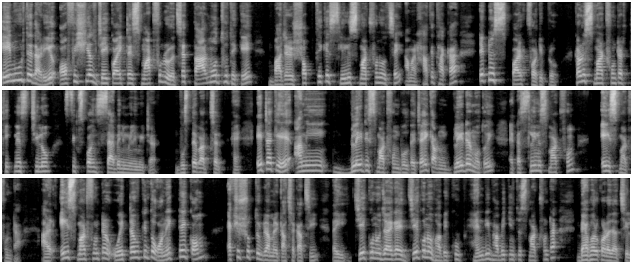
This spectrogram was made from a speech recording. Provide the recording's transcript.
এই মুহূর্তে দাঁড়িয়ে অফিসিয়াল যে কয়েকটা স্মার্টফোন রয়েছে, তার মধ্য থেকে বাজারের সব থেকে স্লিম স্মার্টফোন হচ্ছে আমার হাতে থাকা টেকনো স্পার্ক ফর্টি প্রো কারণ স্মার্টফোনটার থিকনেস ছিল সিক্স পয়েন্ট সেভেন মিলিমিটার বুঝতে পারছেন? হ্যাঁ এটাকে আমি ব্লেড স্মার্টফোন বলতে চাই, কারণ ব্লেডের মতোই একটা স্লিম স্মার্টফোন এই স্মার্টফোনটা আর এই স্মার্টফোনটার ওয়েটটাও কিন্তু অনেকটাই কম, একশো সত্তর গ্রামের কাছাকাছি, তাই যে কোনো জায়গায়, যে কোনোভাবে, খুব হ্যান্ডিভাবে কিন্তু স্মার্টফোনটা ব্যবহার করা যাচ্ছিল।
